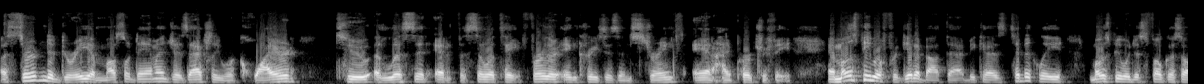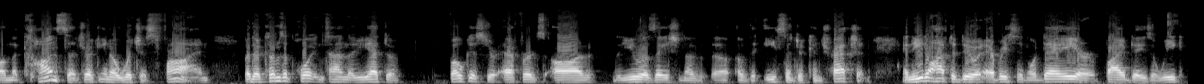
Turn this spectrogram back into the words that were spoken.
a certain degree of muscle damage is actually required to elicit and facilitate further increases in strength and hypertrophy. And most people forget about that because typically most people just focus on the concentric, you know, which is fine. But there comes a point in time that you have to focus your efforts on the utilization of, uh, of the eccentric contraction. And you don't have to do it every single day or five days a week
